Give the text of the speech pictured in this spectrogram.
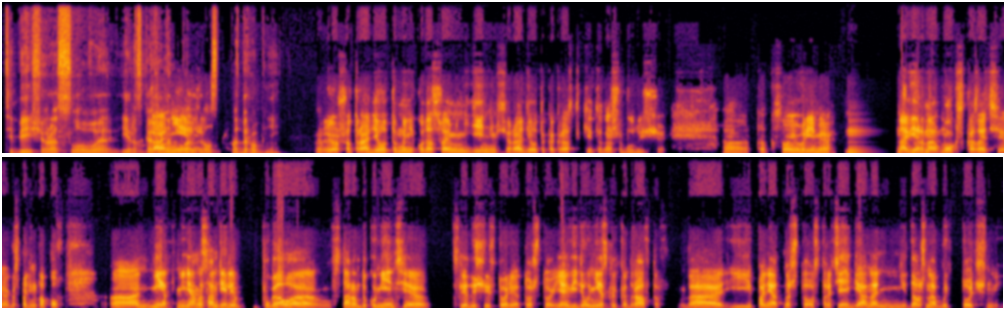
тебе еще раз слово и расскажи да нам, нет. пожалуйста, подробней. Леш, от радио-то мы никуда с вами не денемся. Радио-то как раз-таки это наше будущее. А, как в свое время наверное, мог сказать э, господин Попов. А, нет, меня на самом деле пугало в старом документе следующая история, то, что я видел несколько драфтов, да, и понятно, что стратегия, она не должна быть точной,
